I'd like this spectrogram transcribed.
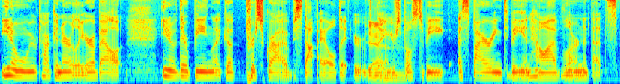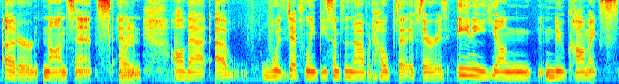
you know, when we were talking earlier about, you know, there being like a prescribed style that you're, Yeah. that you're supposed to be aspiring to be, and how I've learned that that's utter nonsense and Right. all that uh, would definitely be something that I would hope that if there is any young new comics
